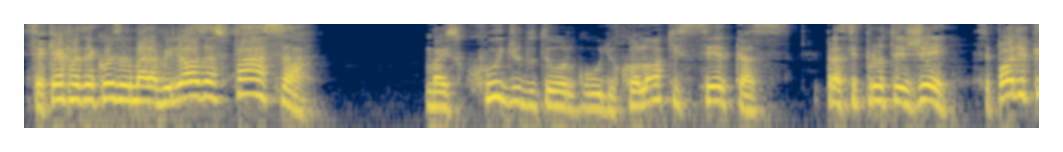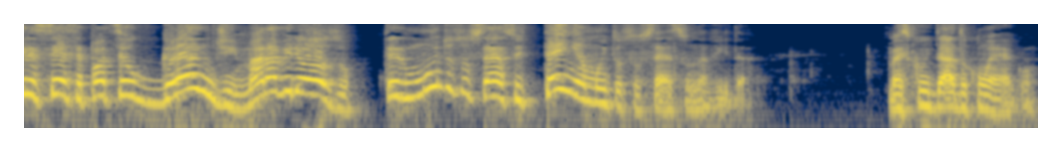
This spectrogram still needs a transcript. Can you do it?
Você quer fazer coisas maravilhosas? Faça! Mas cuide do teu orgulho, coloque cercas para se proteger. Você pode crescer, você pode ser o grande, maravilhoso, ter muito sucesso e tenha muito sucesso na vida. Mas cuidado com o ego,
